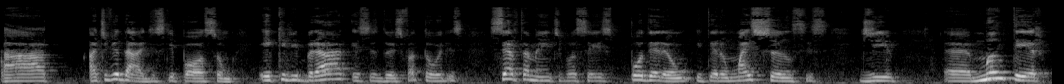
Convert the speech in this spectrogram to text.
a atividades que possam equilibrar esses dois fatores, certamente vocês poderão e terão mais chances de é, manter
